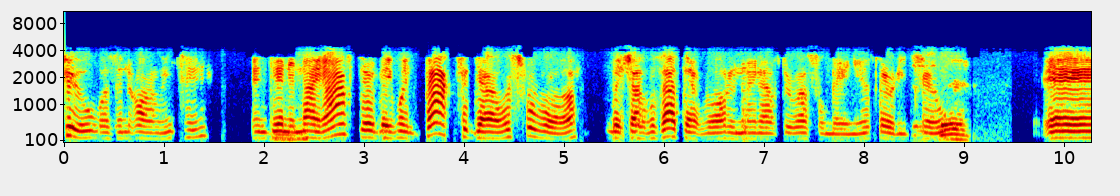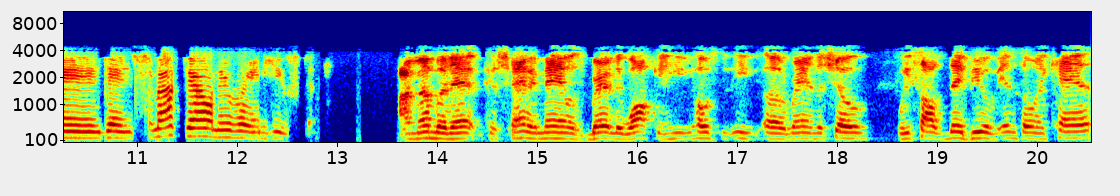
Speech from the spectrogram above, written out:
two was in Arlington, and then the night after they went back to Dallas for Raw, which I was at that Raw the night after WrestleMania 32, and then SmackDown they were in Houston. I remember that because Shane McMahon was barely walking. He hosted, he uh, ran the show. We saw the debut of Enzo and Cass.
